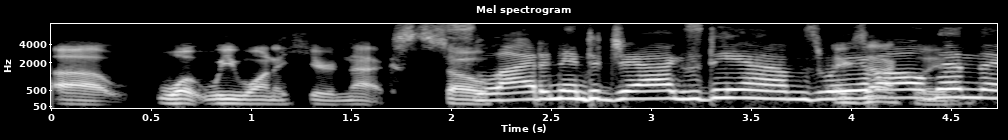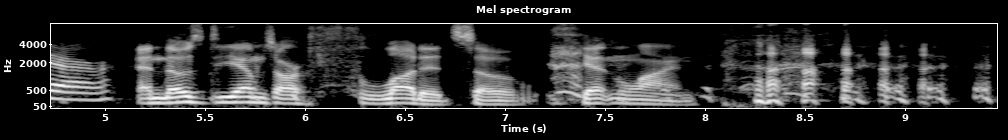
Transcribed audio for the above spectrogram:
uh, what we want to hear next. So sliding into Jag's DMs, we've exactly. all been there, and those DMs are flooded. So get in line.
